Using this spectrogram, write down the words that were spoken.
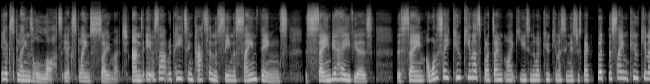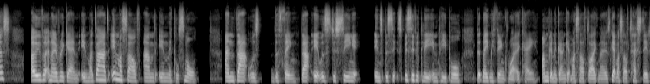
It explains a lot. It explains so much. And it was that repeating pattern of seeing the same things, the same behaviors, the same, I want to say kookiness, but I don't like using the word kookiness in this respect, but the same kookiness over and over again in my dad, in myself, and in Little Small. And that was the thing that it was just seeing it in speci- specifically in people that made me think, right, okay, I'm going to go and get myself diagnosed, get myself tested,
